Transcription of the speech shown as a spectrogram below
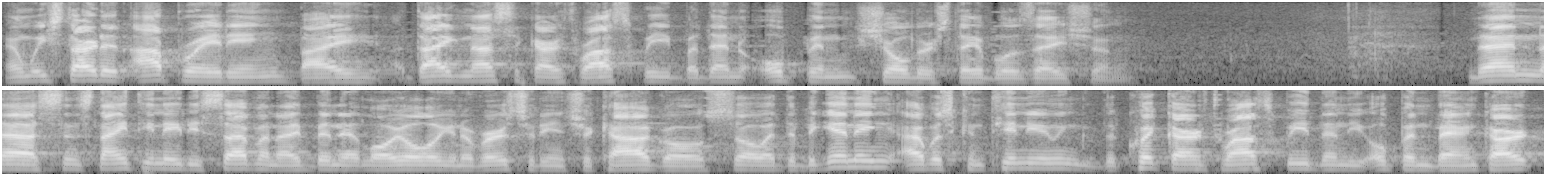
And we started operating by diagnostic arthroscopy, but then open shoulder stabilization. Then, uh, since 1987, I've been at Loyola University in Chicago. So at the beginning, I was continuing the quick arthroscopy, then the open Bankart.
